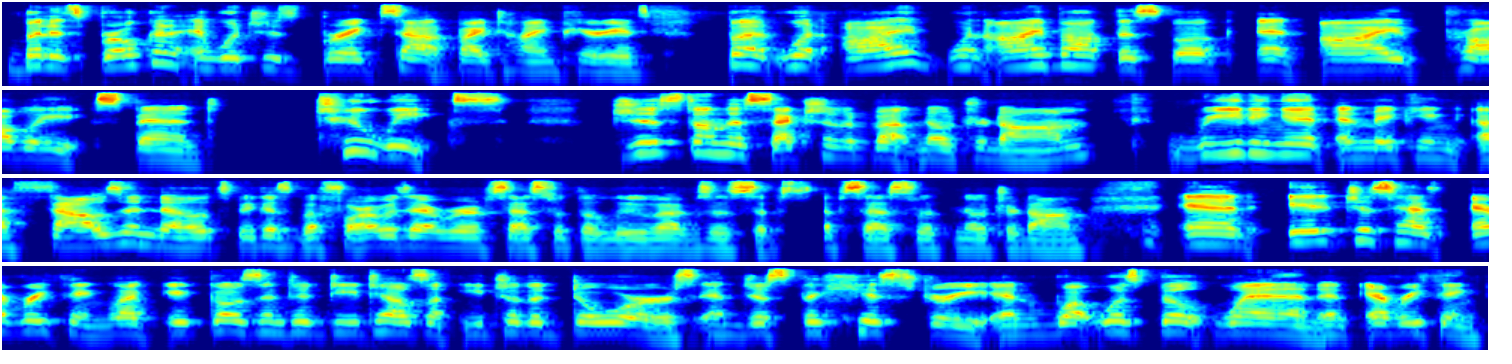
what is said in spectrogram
but it's broken and which is breaks out by time periods. But what I, when I bought this book, and I probably spent two weeks just on the section about Notre Dame, reading it and making a thousand notes because before I was ever obsessed with the Louvre, I was obsessed with Notre Dame. And it just has everything. Like it goes into details on each of the doors and just the history and what was built when and everything.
